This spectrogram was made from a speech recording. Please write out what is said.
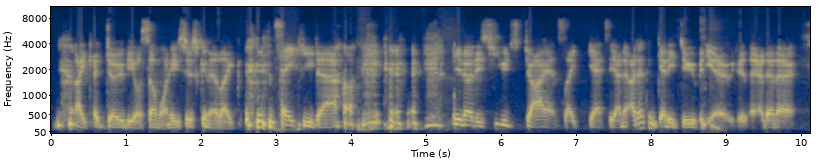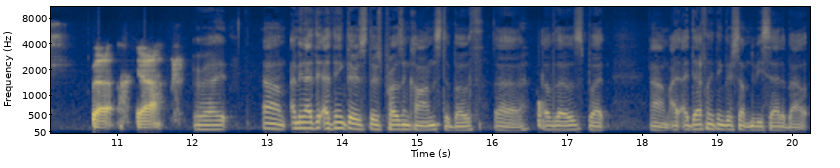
like Adobe or someone who's just gonna like take you down. you know these huge giants like Getty. I, know, I don't think Getty do video, do they? I don't know, but yeah, right. Um, I mean, I, th- I think there's there's pros and cons to both uh, of those, but um, I, I, definitely think there's something to be said about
